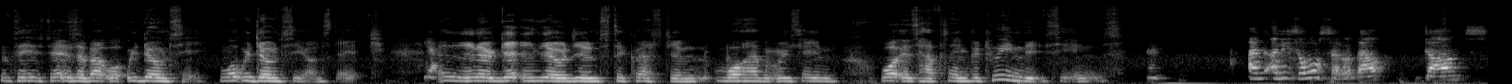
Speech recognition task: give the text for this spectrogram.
of theatre is about what we don't see, what we don't see on stage. Yeah. And, you know, getting the audience to question what haven't we seen, what is happening between these scenes. And, and it's also about dance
